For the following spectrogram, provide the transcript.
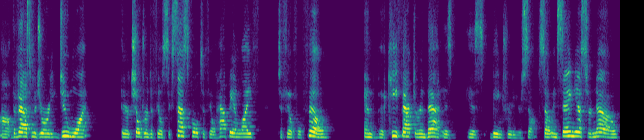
uh, the vast majority, do want their children to feel successful, to feel happy in life, to feel fulfilled. And the key factor in that is is being true to yourself. So in saying yes or no,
